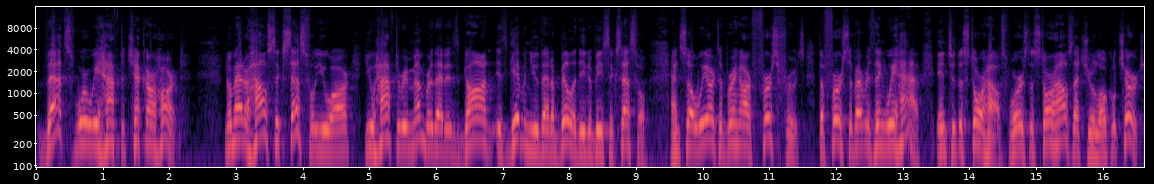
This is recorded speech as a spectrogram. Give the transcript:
that's where we have to check our heart no matter how successful you are, you have to remember that it's God is given you that ability to be successful. And so we are to bring our first fruits, the first of everything we have, into the storehouse. Where's the storehouse? That's your local church.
